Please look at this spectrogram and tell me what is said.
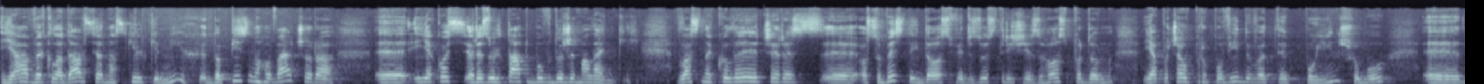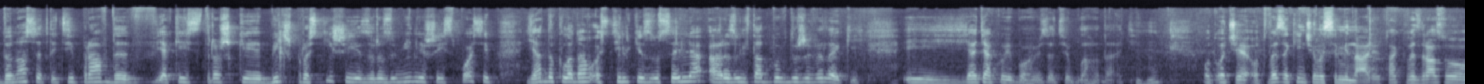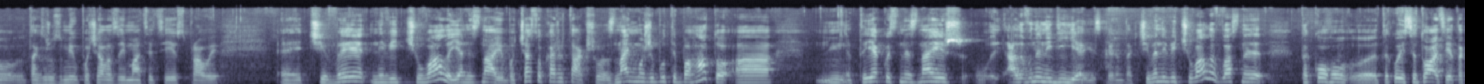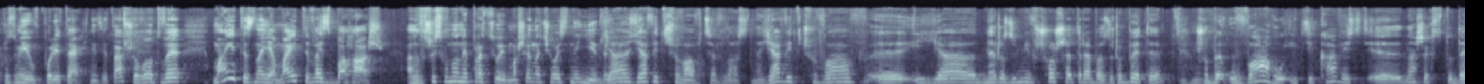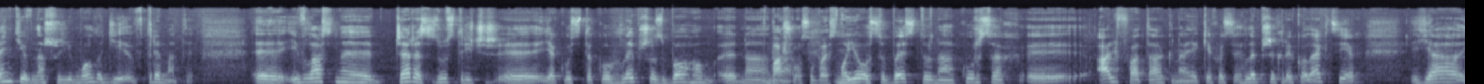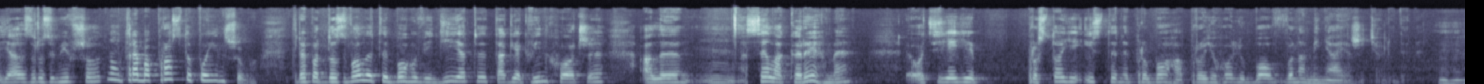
я викладався наскільки міг до пізного вечора. Е, І якось результат був дуже маленький. Власне, коли через е, особистий досвід зустрічі з Господом я почав проповідувати по-іншому, е, доносити ці правди в якийсь трошки більш простіший і зрозуміліший спосіб, я докладав ось тільки зусилля, а результат був дуже великий. І я дякую Богу за цю благодать. От, отже, от ви закінчили семінарію, так? Ви зразу, так зрозумів, почали займатися цією справою. Е, Чи ви не відчували, я не знаю, бо часто кажуть так, що знань може бути багато, а ти якось не знаєш, але вони не дієві, скажімо так. Чи ви не відчували власне такого, е, такої ситуації, я так розумію, в політехніці? Так? Що от ви маєте знання, маєте весь багаж, але щось воно не працює, машина чогось не їде. Я, я відчував це, власне. Я відчував, е, і я не розумів, що ще треба зробити, щоб увагу і цікавість е, наших студентів, нашої молоді втримати. Е, І, власне, через зустріч е, якусь таку глибшу з Богом е, на, Вашу на особисту. мою особисту на курсах е, Альфа, так, на якихось глибших реколекціях. Я, я зрозумів, що ну, треба просто по-іншому. Треба дозволити Богові діяти так, як він хоче, але м, сила керигми, оцієї простої істини про Бога, про його любов, вона міняє життя людини. Угу.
